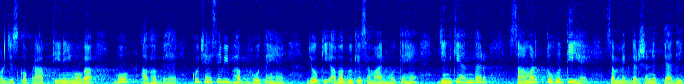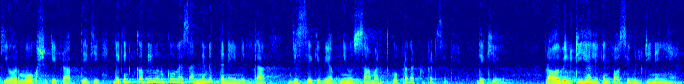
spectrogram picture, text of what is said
और जिसको प्राप्ति नहीं होगा, वो अभव्य है। कुछ ऐसे भी भव्य होते हैं, जो कि अभव्य के समान होते हैं, जिनके अंदर सामर्थ्य तो होती है सम्यक दर्शन इत्यादि की और मोक्ष की प्राप्ति की, लेकिन कभी उनको वैसा निमित्त नहीं मिलता, जिससे कि वे अपनी उस सामर्थ्य को प्रकट कर सकें। देखिएगा प्रॉबिलिटी है, लेकिन पॉसिबिलिटी नहीं है।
